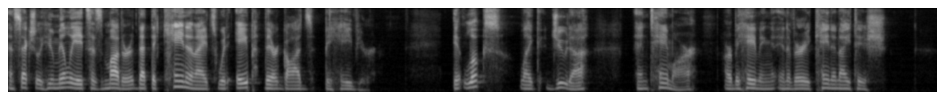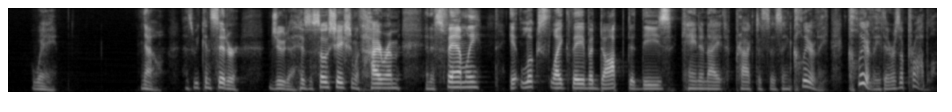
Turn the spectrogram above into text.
and sexually humiliates his mother, that the Canaanites would ape their God's behavior. It looks like Judah and Tamar are behaving in a very Canaanitish way. Now, as we consider Judah. His association with Hiram and his family, it looks like they've adopted these Canaanite practices. And clearly, clearly there is a problem.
